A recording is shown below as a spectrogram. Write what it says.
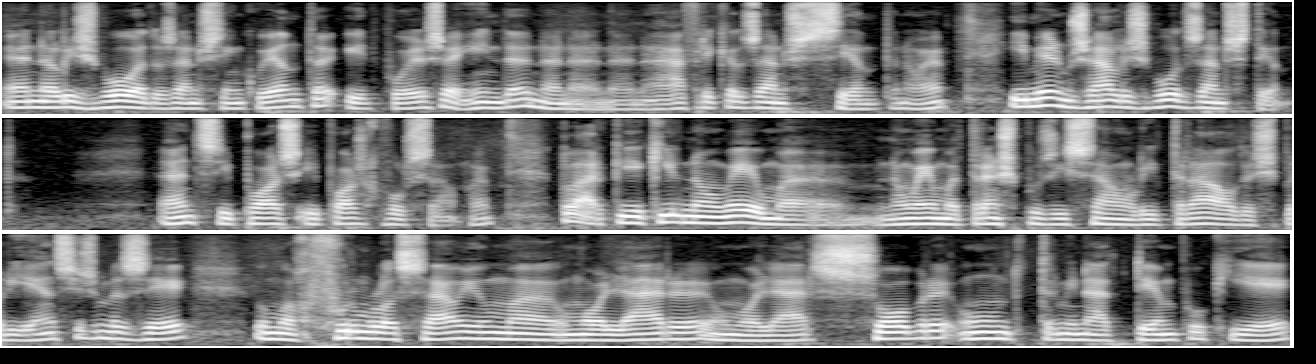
eh, na Lisboa dos anos 50 e depois ainda na, na, na África dos anos 60, não é? E mesmo já Lisboa dos anos 70 antes e pós e pós revolução. É? Claro que aquilo não é uma não é uma transposição literal das experiências, mas é uma reformulação e uma um olhar um olhar sobre um determinado tempo que é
